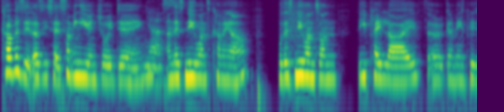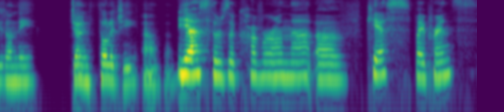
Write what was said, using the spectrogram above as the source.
Covers it, as you said, something you enjoy doing. Yes. And there's new ones coming up. Well, there's new ones on that you play live that are going to be included on the Joan Thology album. Yes, there's a cover on that of Kiss by Prince.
